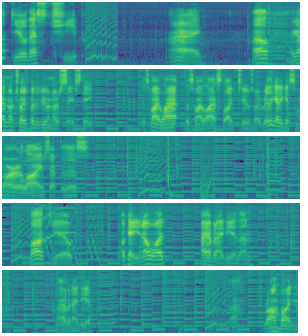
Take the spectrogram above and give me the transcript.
Fuck you, that's cheap. Alright. Well, I got no choice but to do another save state. This is my la this is my last life too, so I really gotta get some more lives after this. Fuck you. Okay, you know what? I have an idea then. I have an idea. Ah, wrong button.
